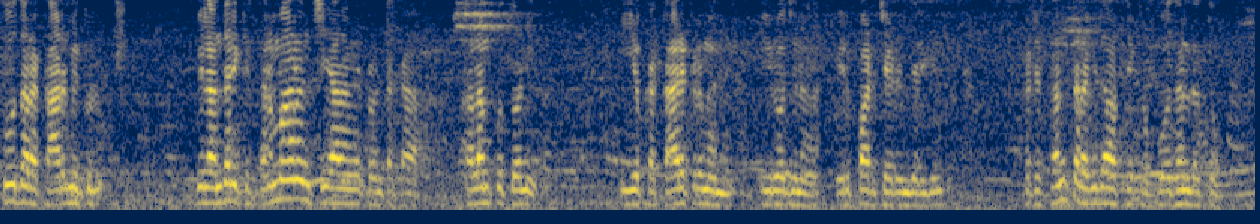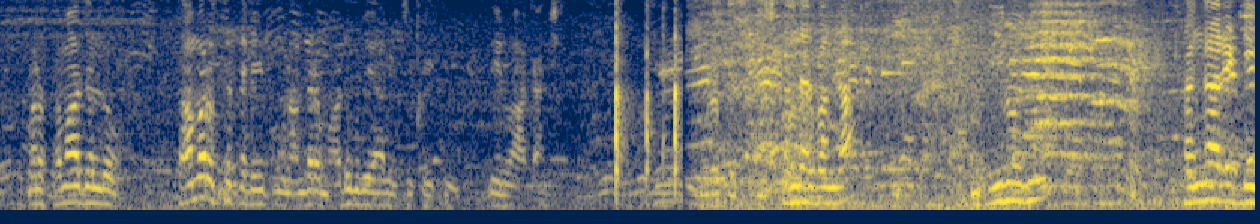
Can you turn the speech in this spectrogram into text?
సోదర కార్మికులు వీళ్ళందరికీ సన్మానం చేయాలనేటువంటి ఒక తలంపుతోని ఈ యొక్క కార్యక్రమం ఈ రోజున ఏర్పాటు చేయడం జరిగింది. ఒకటి సంత రవిదాస్ యొక్క బోధనలతో మన సమాజంలో సామరస్యత వైపు మనం అందరం అడుగు వేయాలని చెప్పేసి నేను ఆకాంక్షిస్తున్నాను. సందర్భంగా ఈరోజు సంగారెడ్డి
